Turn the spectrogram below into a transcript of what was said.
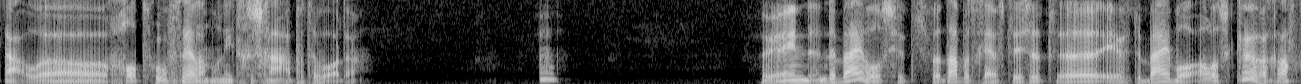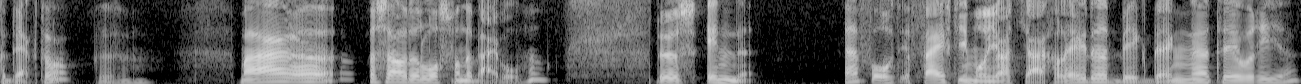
Nou, uh, God hoeft helemaal niet geschapen te worden. In de Bijbel zit, wat dat betreft, is het, uh, heeft de Bijbel alles keurig afgedekt hoor. Maar we zouden los van de Bijbel. Dus in hè, volgens 15 miljard jaar geleden, Big Bang-theorie,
